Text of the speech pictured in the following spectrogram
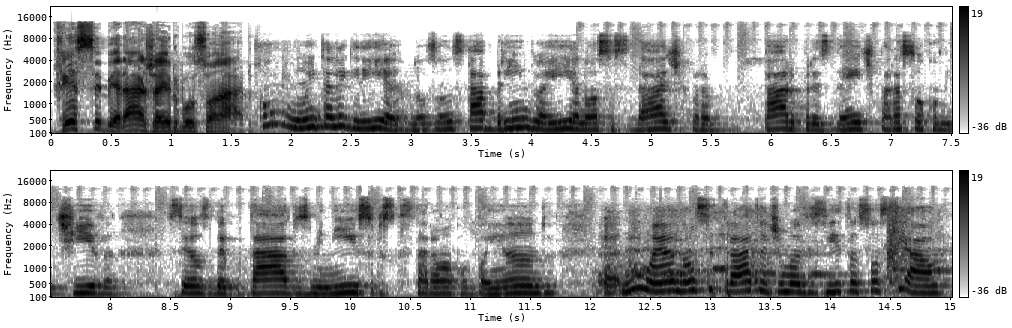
receberá Jair Bolsonaro? Com muita alegria. Nós vamos estar abrindo aí a nossa cidade para, para o presidente, para a sua comitiva, seus deputados, ministros que estarão acompanhando. É, não é, não se trata de uma visita social,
